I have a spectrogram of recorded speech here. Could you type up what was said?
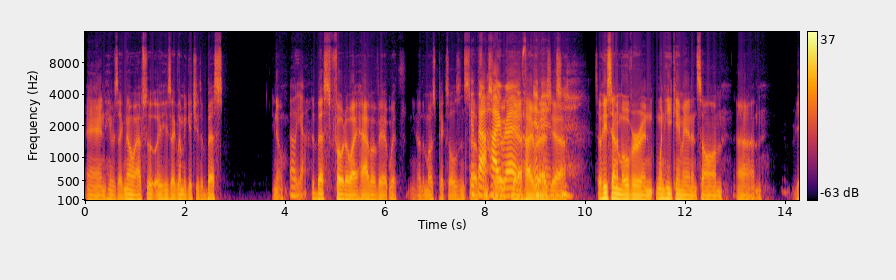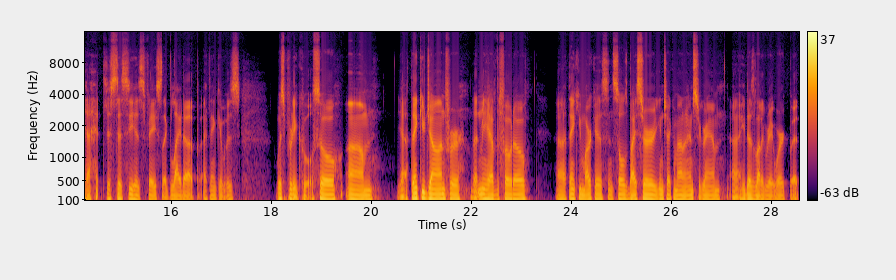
And he was like, "No, absolutely." He's like, "Let me get you the best, you know, Oh, yeah. the best photo I have of it with, you know, the most pixels and stuff." Get that And so- high res. Yeah, high image. res, yeah. So he sent him over, and when he came in and saw him, um, yeah, just to see his face like light up, I think it was was pretty cool. So, um, yeah, thank you, John, for letting me have the photo. Uh, thank you, Marcus and Soles by Sir. You can check him out on Instagram. Uh, he does a lot of great work, but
